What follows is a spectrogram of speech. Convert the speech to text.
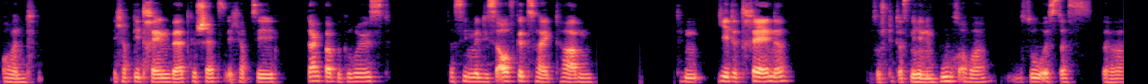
Und ich habe die Tränen wertgeschätzt, ich habe sie dankbar begrüßt, dass Sie mir dies aufgezeigt haben. Denn jede Träne, so steht das nicht in dem Buch, aber so ist das äh,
